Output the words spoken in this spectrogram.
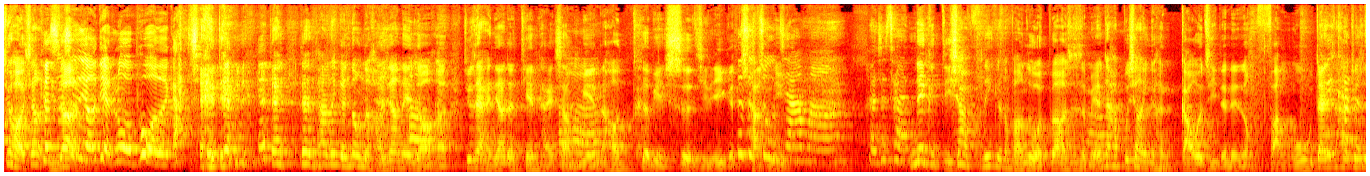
就好像，可是是有点落魄的感觉，对，但但他那个弄的好像那种，就在人家的天台上面，然后特别设计的一个，这是住家吗？还是餐？那个底下那个房子我不知道是什么，因为它不像一个很高级的那种房屋，但是它就是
